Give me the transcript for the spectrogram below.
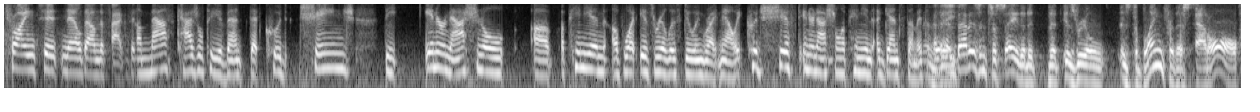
trying to nail down the facts. a mass casualty event that could change the international uh, opinion of what Israel is doing right now. It could shift international opinion against them. It's, And, and that isn't to say that it, that Israel is to blame for this at all,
